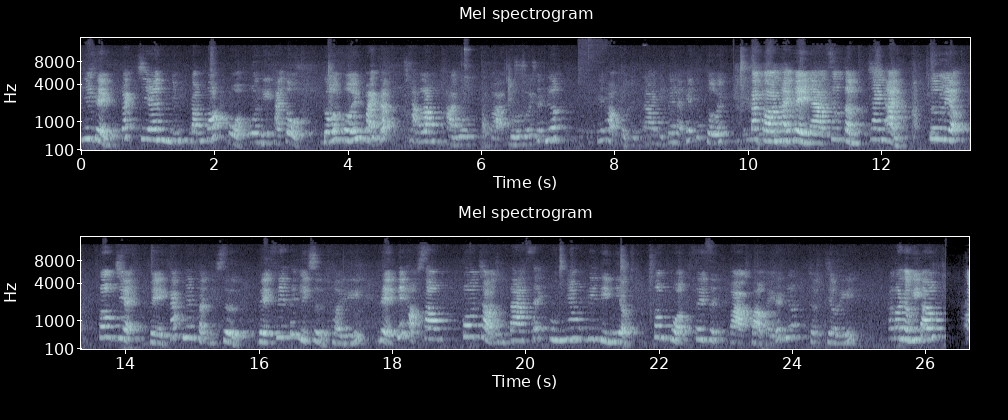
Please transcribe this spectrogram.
như để một cách tri ân những đóng góp của vua Lý Thái Tổ đối với mảnh đất Thăng Long, Hà Nội và đối với đất nước. Tiết học của chúng ta đến đây là kết thúc rồi. Các con hãy về nhà sưu tầm tranh ảnh, tư liệu, câu chuyện về các nhân vật lịch sử, về di tích lịch sử thời Lý để tiết học sau cô trò chúng ta sẽ cùng nhau đi tìm hiểu công cuộc xây dựng và bảo vệ đất nước từ triều Lý. Các con đồng ý không? Có.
